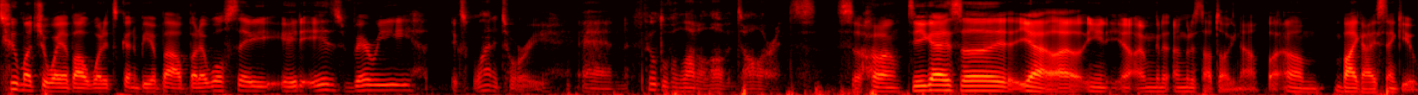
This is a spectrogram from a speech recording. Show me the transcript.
too much away about what it's going to be about, but I will say it is very explanatory and filled with a lot of love and tolerance. So, um, see you guys. Uh, yeah, uh, you, yeah, I'm gonna I'm gonna stop talking now. But um, bye guys. Thank you.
